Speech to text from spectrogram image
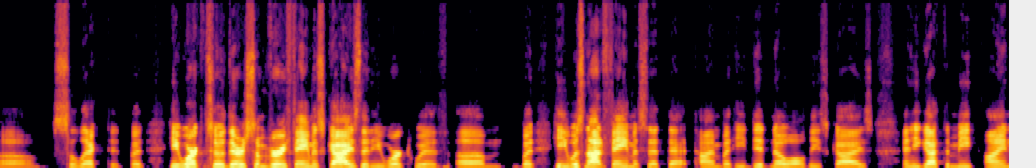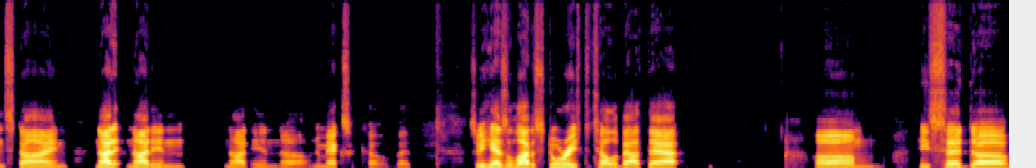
uh, selected. But he worked. So there's some very famous guys that he worked with. Um, but he was not famous at that time. But he did know all these guys, and he got to meet Einstein. Not not in not in uh, New Mexico, but so he has a lot of stories to tell about that. Um, he said uh,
